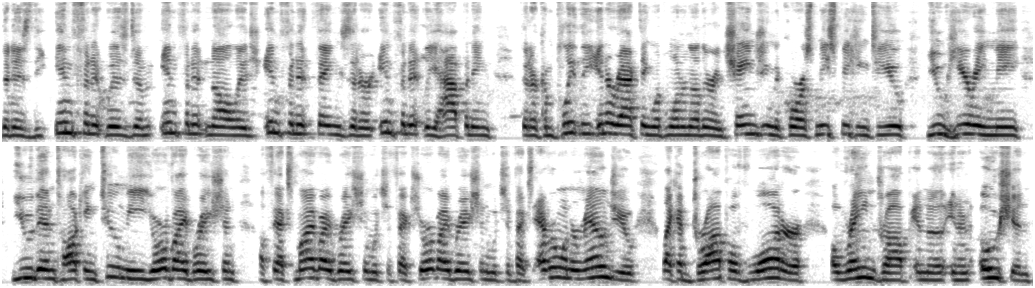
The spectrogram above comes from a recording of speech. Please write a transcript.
that is the infinite wisdom, infinite knowledge, infinite things that are infinitely happening, that are completely interacting with one another and changing the course. Me speaking to you, you hearing me, you then talking to me. Your vibration affects my vibration, which affects your vibration, which affects everyone around you, like a drop of water, a raindrop in a in an ocean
